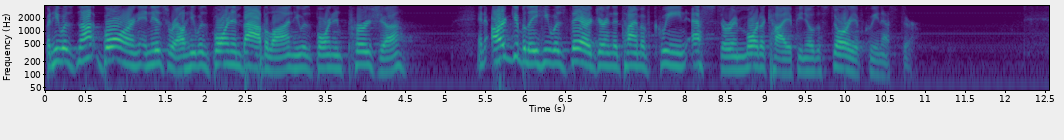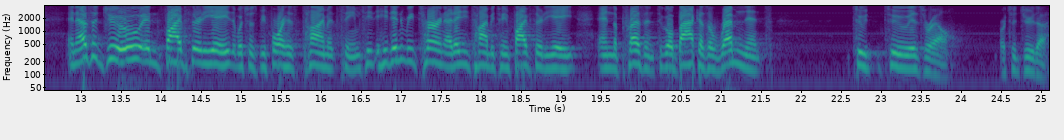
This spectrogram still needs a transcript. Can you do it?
But he was not born in Israel. He was born in Babylon. He was born in Persia. And arguably, he was there during the time of Queen Esther and Mordecai, if you know the story of Queen Esther. And as a Jew in 538, which was before his time, it seems, he, he didn't return at any time between 538 and the present to go back as a remnant to, to Israel or to Judah.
